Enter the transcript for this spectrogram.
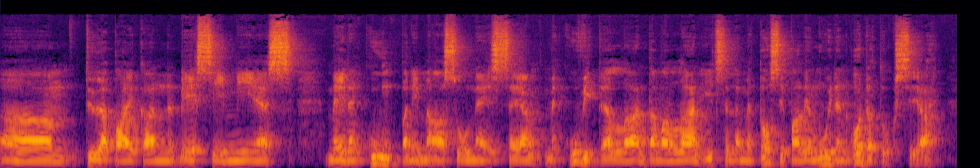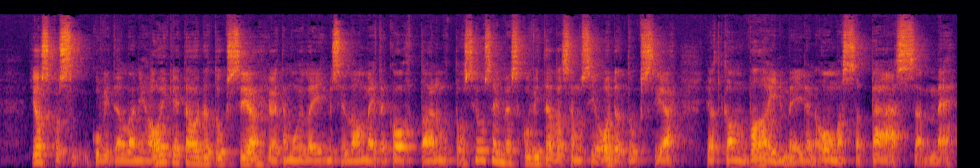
ähm, työpaikan esimies, meidän kumppanimme asuu meissä ja me kuvitellaan tavallaan itsellämme tosi paljon muiden odotuksia – Joskus kuvitellaan ihan oikeita odotuksia, joita muilla ihmisillä on meitä kohtaan, mutta tosi usein myös kuvitellaan sellaisia odotuksia, jotka on vain meidän omassa päässämme.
